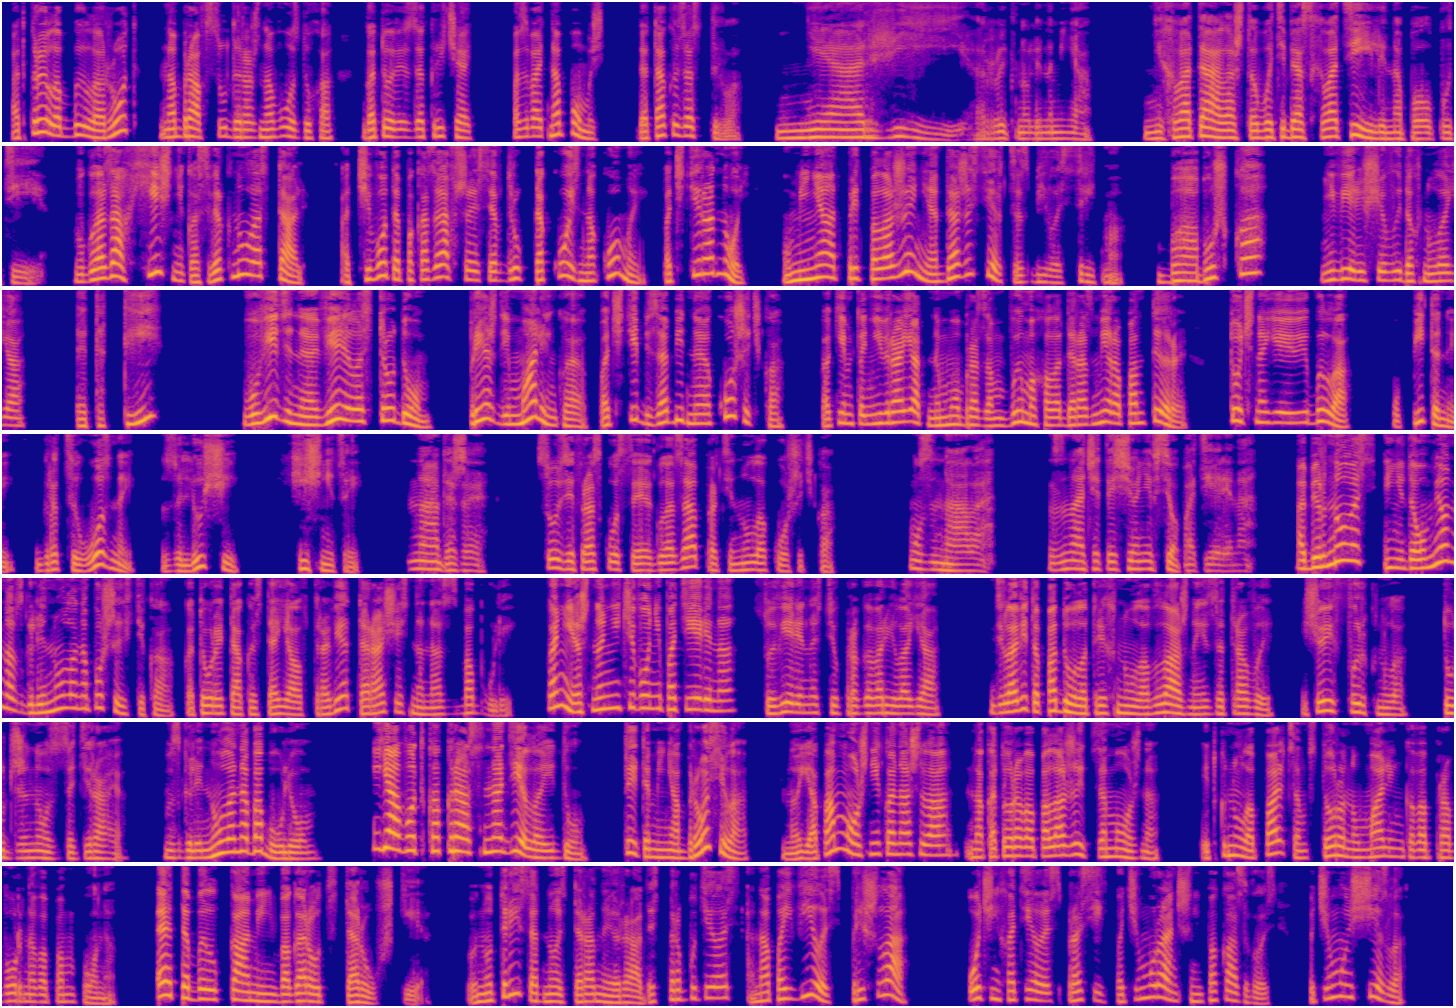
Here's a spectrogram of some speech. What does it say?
Открыла было рот, набрав судорожно воздуха, готовясь закричать, позвать на помощь, да так и застыла. «Не ори!» — рыкнули на меня. Не хватало, чтобы тебя схватили на полпути. В глазах хищника сверкнула сталь, от чего-то показавшаяся вдруг такой знакомой, почти родной. У меня от предположения даже сердце сбилось с ритма. Бабушка? неверяще выдохнула я. Это ты? В увиденное верилось трудом. Прежде маленькая, почти безобидная кошечка каким-то невероятным образом вымахала до размера пантеры, точно ею и была, упитанной, грациозной, злющей хищницей. Надо же, сузив раскосые глаза, протянула кошечка. Узнала. Значит, еще не все потеряно. Обернулась и недоуменно взглянула на Пушистика, который так и стоял в траве, таращась на нас с бабулей. «Конечно, ничего не потеряно», — с уверенностью проговорила я. Деловито подола тряхнула, влажной из-за травы еще и фыркнула, тут же нос задирая. Взглянула на бабулю. «Я вот как раз на дело иду. Ты-то меня бросила, но я помощника нашла, на которого положиться можно» и ткнула пальцем в сторону маленького проворного помпона. Это был камень в огород старушки. Внутри, с одной стороны, радость пробудилась, она появилась, пришла. Очень хотелось спросить, почему раньше не показывалась, почему исчезла.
